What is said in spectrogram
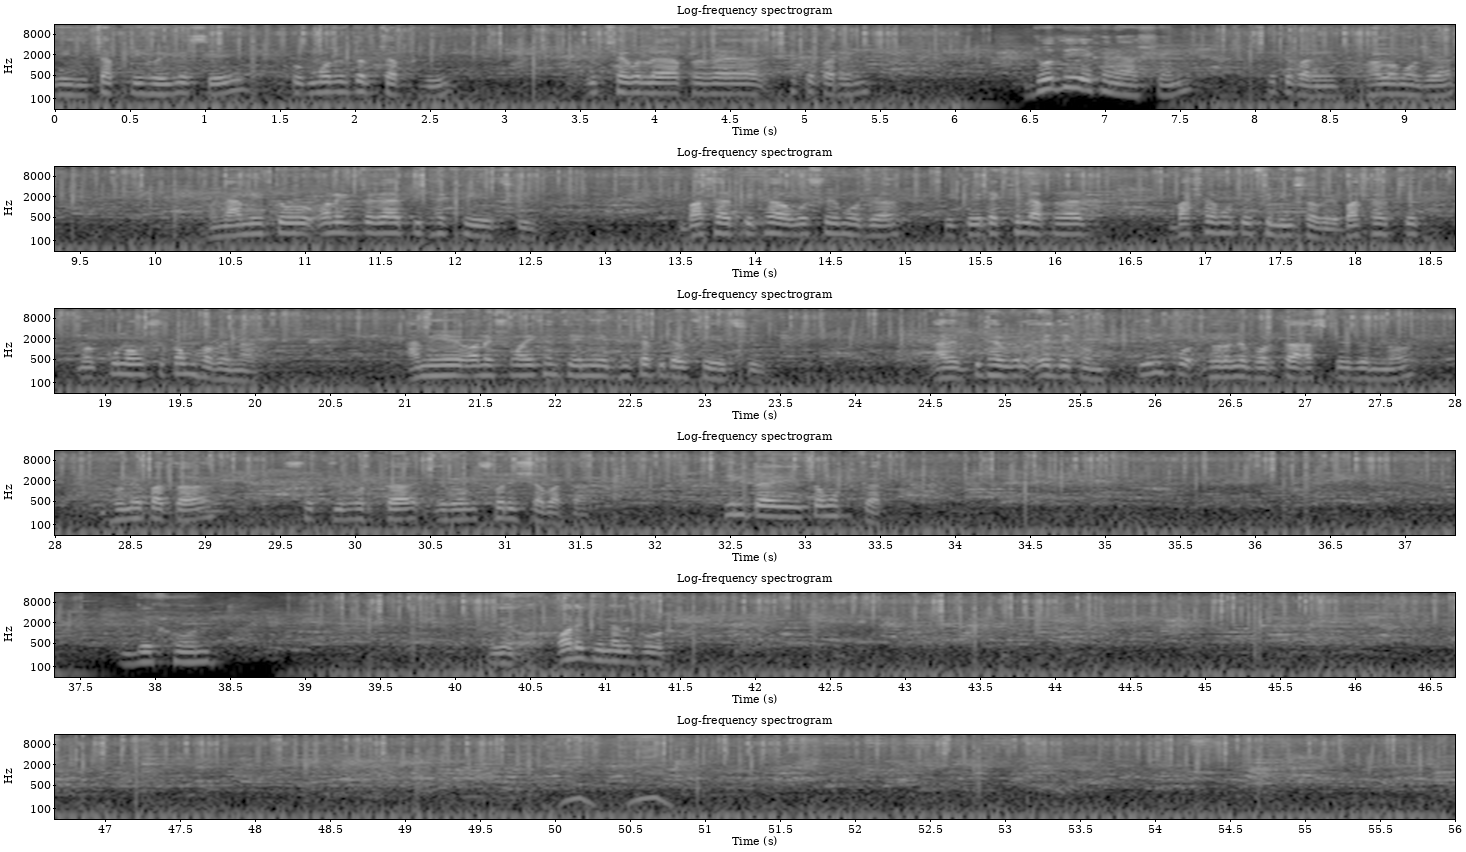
এই চাপড়ি হয়ে গেছে, খুব মজাদার চাপড়ি ইচ্ছা করলে আপনারা খেতে পারেন। যদি এখানে আসেন, খেতে পারেন, ভালো মজা। মানে আমি তো অনেক জায়গায় পিঠা খেয়েছি। বাসার পিঠা অবশ্যই মজা, কিন্তু এটা খেলে আপনার বাসার মতোই ফিলিংস হবে। বাসার চেয়ে কোনো অংশ কম হবে না। আমি অনেক সময় এখান থেকে নিয়ে ভিজা পিঠাও খেয়েছি। আর পিঠাগুলো, এই দেখুন, তিন ধরনের ভর্তা আজকের জন্য। ধনে পাতা শুটকি ভর্তা এবং সরিষা বাটা। তিনটাই চমৎকার। দেখুন অরিজিনাল গুড়।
